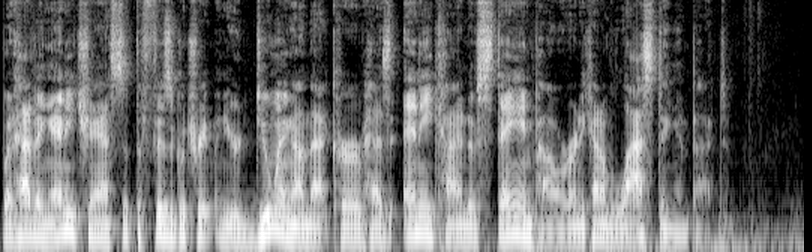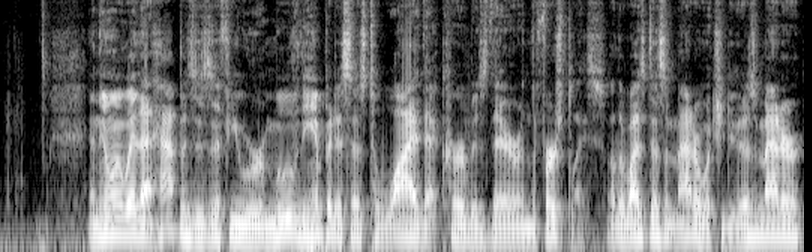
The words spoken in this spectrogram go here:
but having any chance that the physical treatment you're doing on that curve has any kind of staying power, any kind of lasting impact. And the only way that happens is if you remove the impetus as to why that curve is there in the first place. Otherwise, it doesn't matter what you do. It doesn't matter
